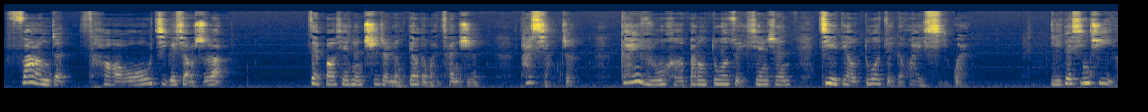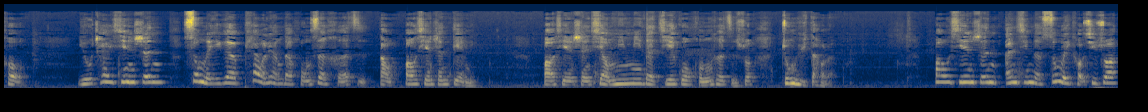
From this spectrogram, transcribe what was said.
放着好几个小时了。在包先生吃着冷掉的晚餐时，他想着该如何帮多嘴先生戒掉多嘴的坏习惯。一个星期以后，邮差先生送了一个漂亮的红色盒子到包先生店里。包先生笑眯眯的接过红盒子，说：“终于到了。”包先生安心的松了一口气，说：“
